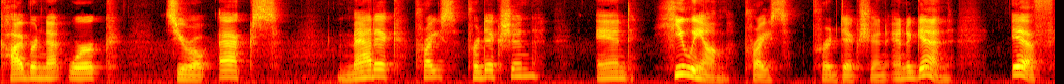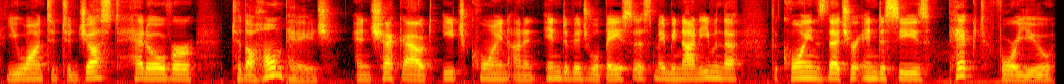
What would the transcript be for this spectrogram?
Kyber Network, Zero X, Matic price prediction, and Helium price prediction. And again, if you wanted to just head over to the homepage and check out each coin on an individual basis, maybe not even the, the coins that your indices picked for you,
